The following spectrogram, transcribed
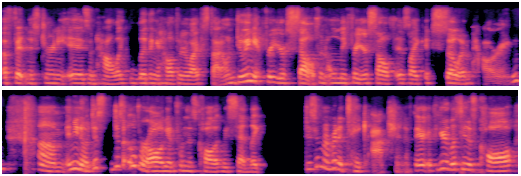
a fitness journey is and how like living a healthier lifestyle and doing it for yourself and only for yourself is like it's so empowering. Um, and you know, just just overall again from this call, like we said, like just remember to take action. If there, if you're listening to this call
